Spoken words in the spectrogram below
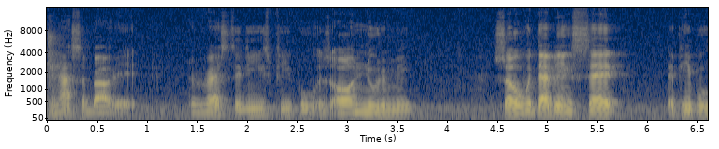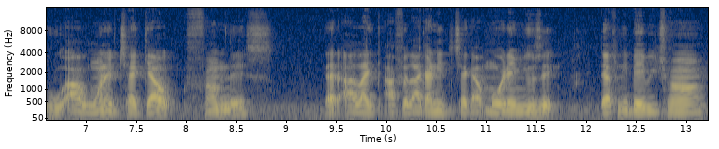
And that's about it. The rest of these people is all new to me. So with that being said, the people who I want to check out from this, that I like, I feel like I need to check out more than music, definitely Baby Tron,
